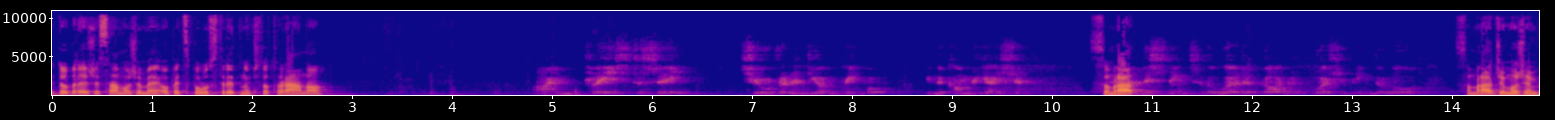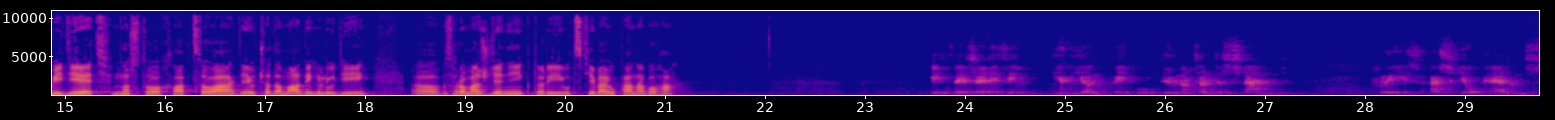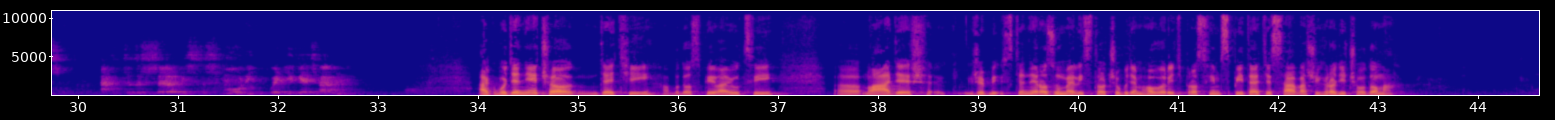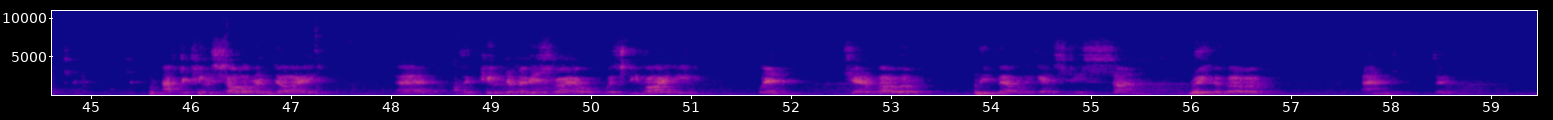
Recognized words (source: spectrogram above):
Je dobré, že sa môžeme opäť spolu stretnúť toto ráno. Som rád, som rád, že môžem vidieť množstvo chlapcov a dievčat a mladých ľudí eh, v zhromaždení, ktorí uctievajú Pána Boha. If there's anything you young people do not understand, please ask your parents after the service this morning when you get home. Ak bude niečo deti alebo dospievajúci, eh, mládež, že by ste nerozumeli z toho, čo budem hovoriť, prosím, spýtajte sa vašich rodičov doma. Uh, Rehoboam, and the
